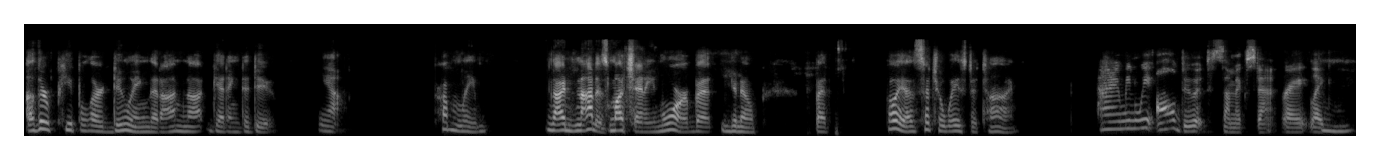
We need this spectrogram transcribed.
other people are doing that I'm not getting to do. Yeah. Probably not not as much anymore, but you know, but oh yeah, it's such a waste of time. I mean, we all do it to some extent, right? Like Mhm.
